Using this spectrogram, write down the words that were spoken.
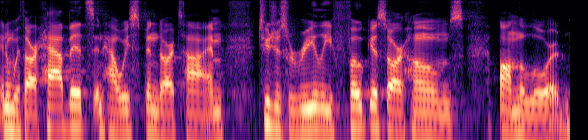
and with our habits and how we spend our time to just really focus our homes on the Lord.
